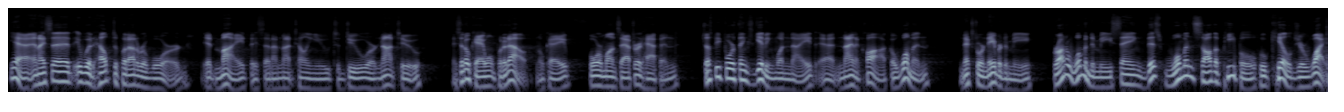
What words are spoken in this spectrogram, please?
yeah, and I said it would help to put out a reward. It might. They said, I'm not telling you to do or not to. I said, okay, I won't put it out. Okay. Four months after it happened, just before Thanksgiving one night at nine o'clock, a woman, next door neighbor to me, brought a woman to me saying, This woman saw the people who killed your wife.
